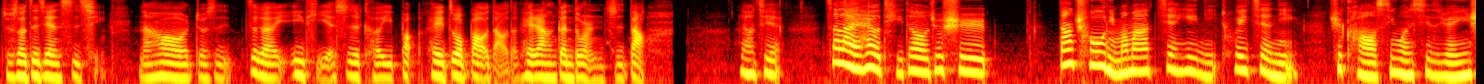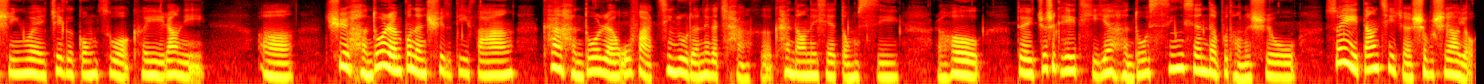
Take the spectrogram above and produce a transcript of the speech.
就说这件事情。然后就是这个议题也是可以报可以做报道的，可以让更多人知道。了解。再来还有提到，就是当初你妈妈建议你推荐你去考新闻系的原因，是因为这个工作可以让你呃去很多人不能去的地方，看很多人无法进入的那个场合，看到那些东西，然后对，就是可以体验很多新鲜的不同的事物。所以当记者是不是要有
